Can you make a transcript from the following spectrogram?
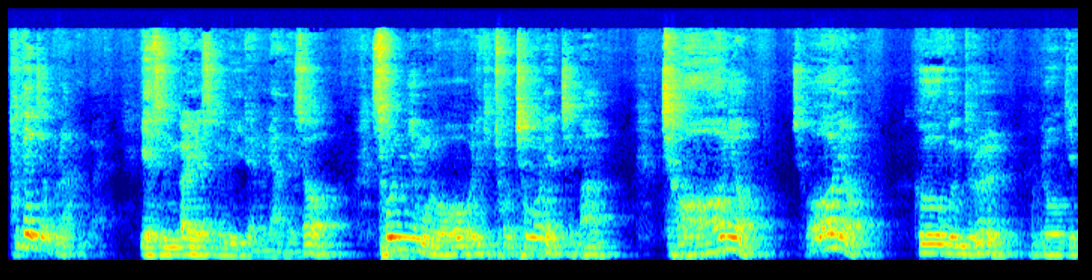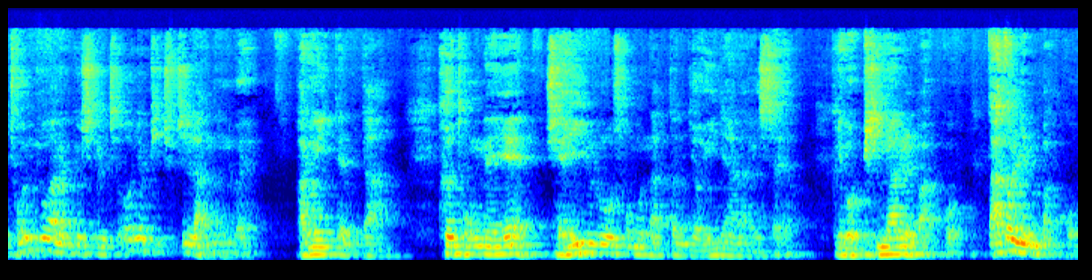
푸대접을 하는 거예요. 예수님과 예수님의 일행을 향해서 손님으로 이렇게 초청을 했지만 전혀 전혀 그분들을 이렇게 존중하는 표시를 전혀 비추질 않는 거예요. 바로 이때입니다. 그 동네에 죄인으로 소문났던 여인이 하나 있어요. 그리고 비난을 받고 따돌림 받고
